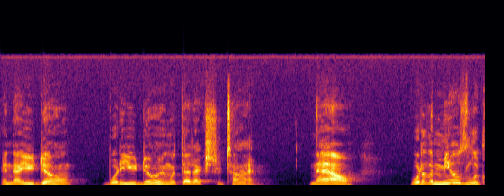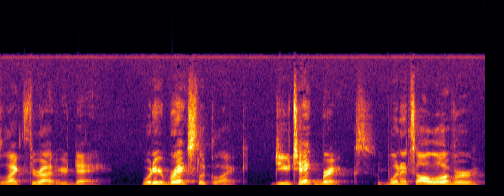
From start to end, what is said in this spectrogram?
and now you don't, what are you doing with that extra time? Now, what do the meals look like throughout your day? What do your breaks look like? Do you take breaks? When it's all over,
